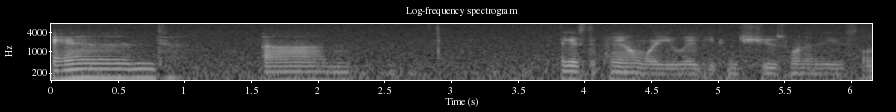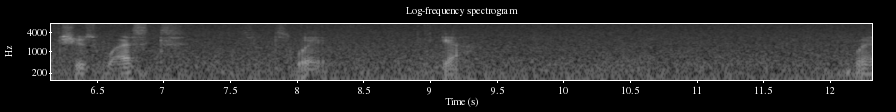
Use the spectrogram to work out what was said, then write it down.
And um, I guess depending on where you live, you can choose one of these. I'll choose west. Let's wait. Yeah. Wait.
